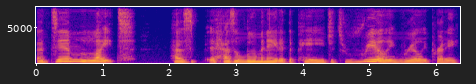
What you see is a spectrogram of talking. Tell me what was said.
a dim light has has illuminated the page. It's really, really pretty.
